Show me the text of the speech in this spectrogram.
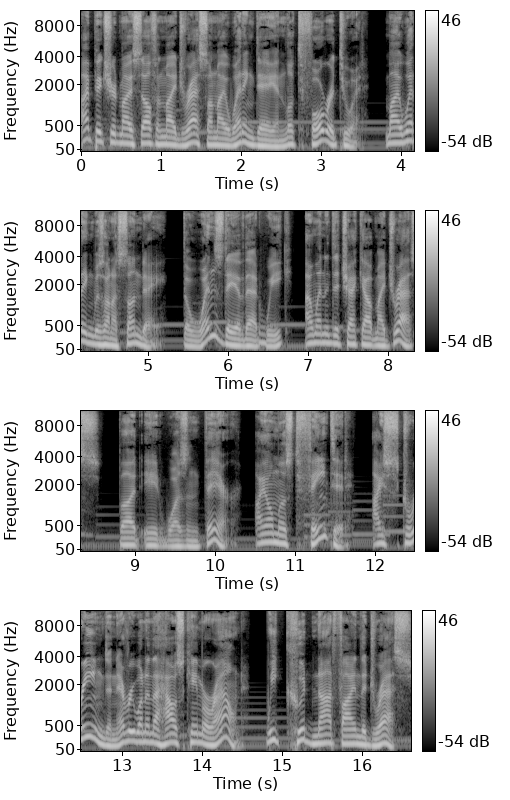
I pictured myself in my dress on my wedding day and looked forward to it. My wedding was on a Sunday. The Wednesday of that week, I went in to check out my dress, but it wasn't there. I almost fainted. I screamed, and everyone in the house came around. We could not find the dress.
